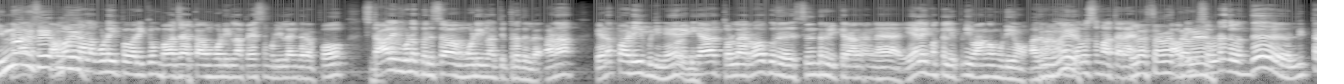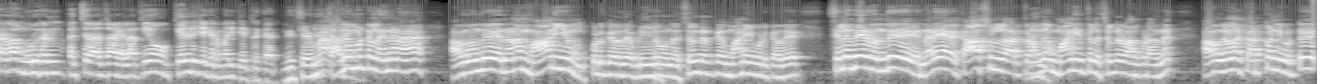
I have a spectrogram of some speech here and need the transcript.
இன்னொரு கமல்னால கூட இப்ப வரைக்கும் பாஜக மோடி எல்லாம் பேச முடியலங்கிறப்போ ஸ்டாலின் கூட பெருசா மோடி எல்லாம் திட்டுறது இல்ல ஆனா எடப்பாடி இப்படி நேரடியா தொள்ளாயிரம் ரூபாய்க்கு ஒரு சிலிண்டர் விக்கிறாங்க ஏழை மக்கள் எப்படி வாங்க முடியும்? அதனால. இலவசமா தரேன். அப்படின்னு. சொல்றது வந்து லிட்டரலா முருகன் ஹச் ராஜா எல்லாத்தையும் கேள்வி கேட்கிற மாதிரி கேட்டிருக்காரு. நிச்சயமா. அது மட்டும் இல்ல என்னன்னா அவங்க வந்து என்னன்னா மானியம் கொடுக்கறது அப்படின்னு ஒண்ணு சிலிண்டருக்கு மானியம் கொடுக்கறது. சில பேர் வந்து நிறைய காசுள்ள ஆட்கள் வந்து மானியத்துல சிலிண்டர் வாங்கக்கூடாதுன்னு அவங்க எல்லாம் கட் பண்ணி விட்டு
